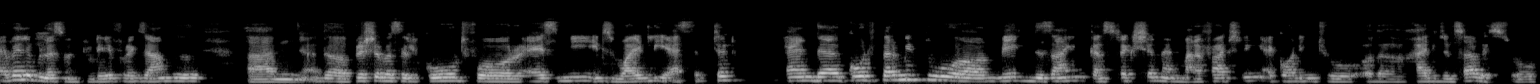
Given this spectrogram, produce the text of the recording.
available as on today. For example, um, the pressure vessel code for ASME is widely accepted and the codes permit to uh, make design, construction and manufacturing according to uh, the hydrogen service. So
